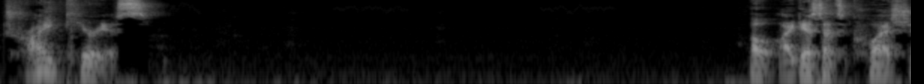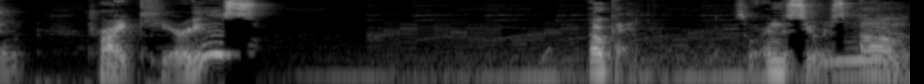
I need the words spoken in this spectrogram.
Try curious. Oh, I guess that's a question. Try curious? Okay. So we're in the sewers. Um...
